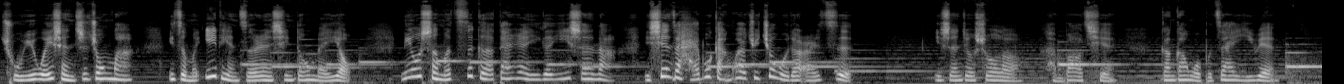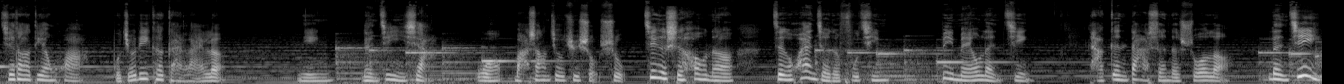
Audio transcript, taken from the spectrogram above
处于危险之中吗？你怎么一点责任心都没有？你有什么资格担任一个医生啊？你现在还不赶快去救我的儿子？”医生就说了：“很抱歉，刚刚我不在医院，接到电话我就立刻赶来了。您冷静一下。”我马上就去手术。这个时候呢，这个患者的父亲并没有冷静，他更大声地说了：“冷静！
